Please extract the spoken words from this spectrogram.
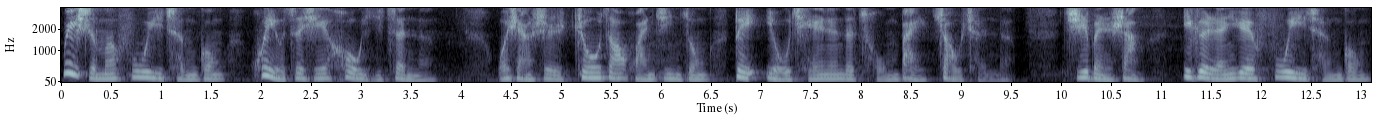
为什么富裕成功会有这些后遗症呢？我想是周遭环境中对有钱人的崇拜造成的。基本上，一个人越富裕成功，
